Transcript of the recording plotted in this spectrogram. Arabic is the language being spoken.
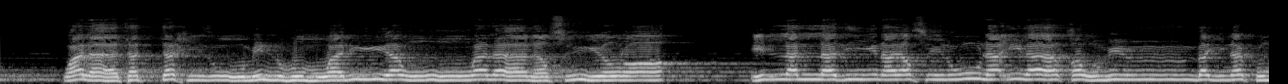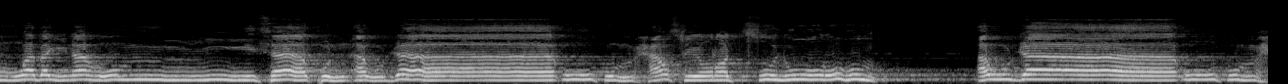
ولا تتخذوا منهم وليا ولا نصيرا إلا الذين يصلون إلى قوم بينكم وبينهم ميثاق أو جاءوكم حصرت صدورهم أو جاءوكم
